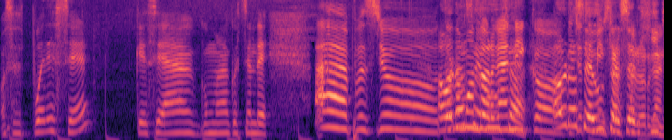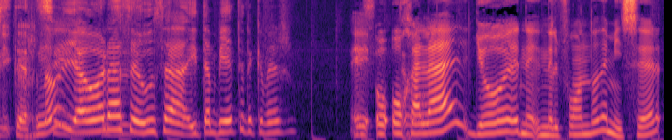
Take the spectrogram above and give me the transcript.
O sea, puede ser que sea como una cuestión de, ah, pues yo, todo se mundo usa- orgánico. ahora se usa ser orgánico". hipster, ¿no? Sí, y ahora entonces, se usa, y también tiene que ver. Eh, Este, o- ojalá yo en, en el fondo de mi ser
